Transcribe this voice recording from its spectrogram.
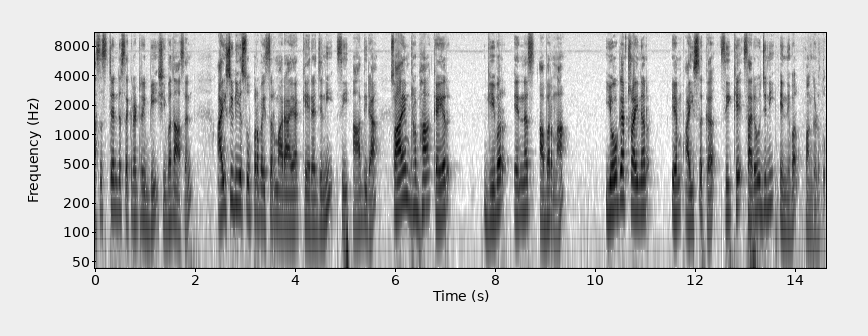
assistant secretary B Sivadasan I C D S സൂപ്പർവൈസർമാരായ K Rajani C Athira Swayamprabha care giver N S Aparna yoga trainer M Isaac C K Sarojini എന്നിവർ പങ്കെടുത്തു.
